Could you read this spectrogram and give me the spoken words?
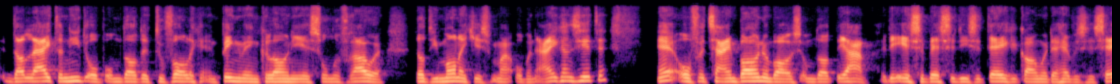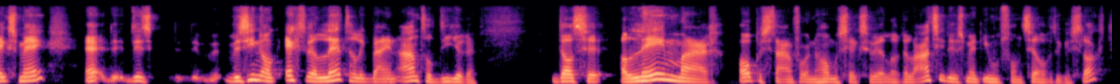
dat lijkt er niet op omdat het toevallig een pinguïnkolonie is zonder vrouwen, dat die mannetjes maar op een ei gaan zitten. of het zijn bonobo's, omdat ja, de eerste beste die ze tegenkomen, daar hebben ze seks mee. dus we zien ook echt wel letterlijk bij een aantal dieren dat ze alleen maar openstaan voor een homoseksuele relatie, dus met iemand van hetzelfde geslacht.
